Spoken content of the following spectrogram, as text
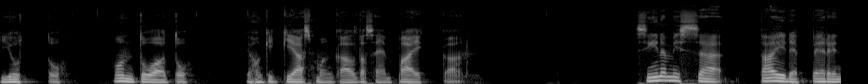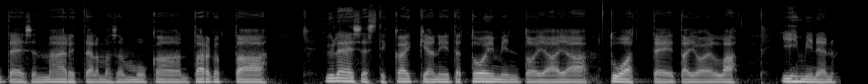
juttu on tuotu johonkin kiasman kaltaiseen paikkaan. Siinä missä taide perinteisen määritelmänsä mukaan tarkoittaa yleisesti kaikkia niitä toimintoja ja tuotteita, joilla ihminen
